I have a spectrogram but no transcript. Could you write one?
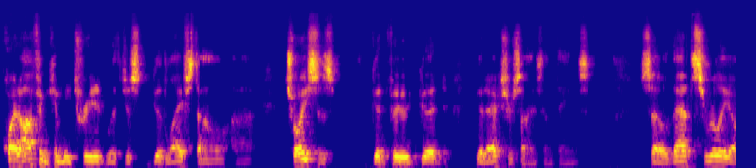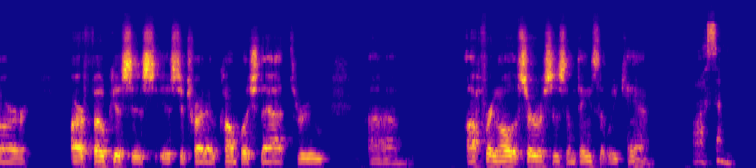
quite often can be treated with just good lifestyle uh, choices, good food, good good exercise, and things. So that's really our our focus is is to try to accomplish that through um, offering all the services and things that we can. Awesome.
